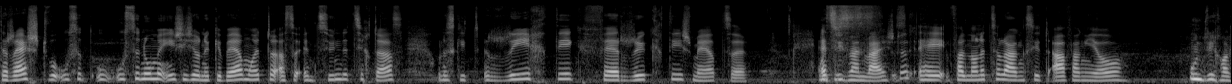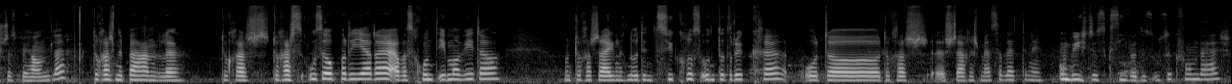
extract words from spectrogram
der Rest, der außen ist, ist ja nicht Gebärmutter, also entzündet sich das und es gibt richtig verrückte Schmerzen. Und seit wann weißt du das? Hey, fall noch nicht so lange, seit Anfang Jahr. Und wie kannst du das behandeln? Du kannst nicht behandeln. Du kannst, du kannst es ausoperieren, aber es kommt immer wieder. Und du kannst eigentlich nur den Zyklus unterdrücken oder du kannst starke Schmerztabletten nehmen. Und wie war das, als du das herausgefunden hast?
